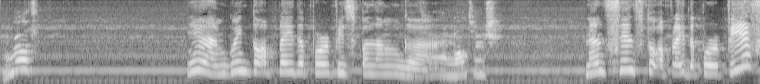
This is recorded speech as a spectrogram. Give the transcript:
What? Yeah, I'm going to apply the porpoise palangga. Nonsense. Nonsense to apply the porpoise?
